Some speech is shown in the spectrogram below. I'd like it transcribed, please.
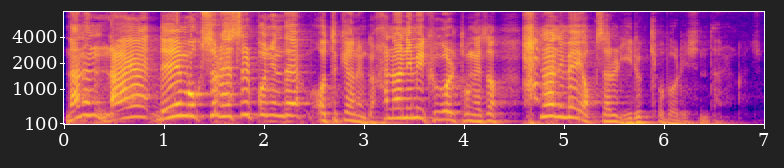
나는 나의 내 몫을 했을 뿐인데 어떻게 하는가? 하나님이 그걸 통해서 하나님의 역사를 일으켜 버리신다는 거죠.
